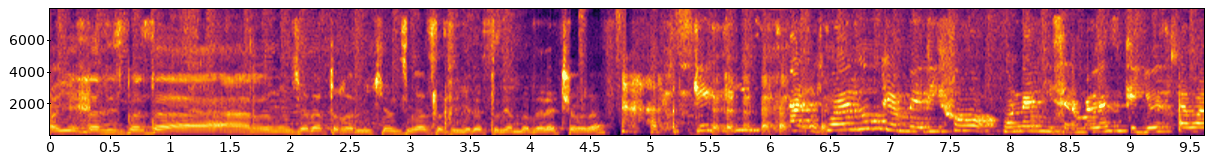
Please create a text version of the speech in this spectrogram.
Oye, ¿estás dispuesta a, a renunciar a tu religión si vas a seguir estudiando Derecho, verdad? ¿Qué- qué- ah, Fue algo que me dijo una de mis hermanas que yo estaba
